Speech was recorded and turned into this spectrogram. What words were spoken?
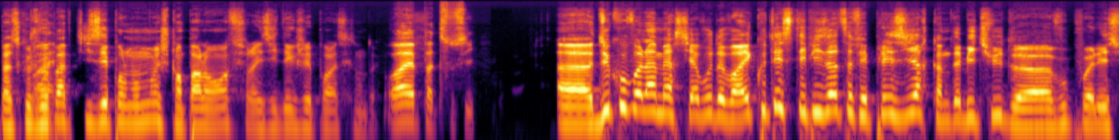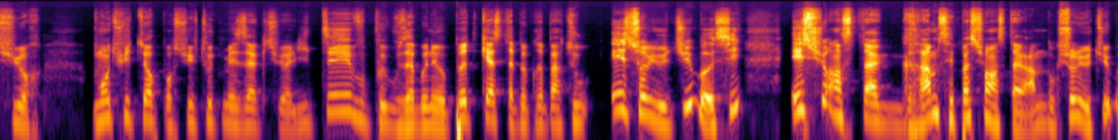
Parce que je veux Ouais. pas te teaser pour le moment et je t'en parle en off sur les idées que j'ai pour la saison 2. Ouais, pas de souci. Euh, du coup, voilà, merci à vous d'avoir écouté cet épisode. Ça fait plaisir. Comme d'habitude, euh, vous pouvez aller sur mon Twitter pour suivre toutes mes actualités. Vous pouvez vous abonner au podcast à peu près partout et sur YouTube aussi. Et sur Instagram, c'est pas sur Instagram, donc sur YouTube.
